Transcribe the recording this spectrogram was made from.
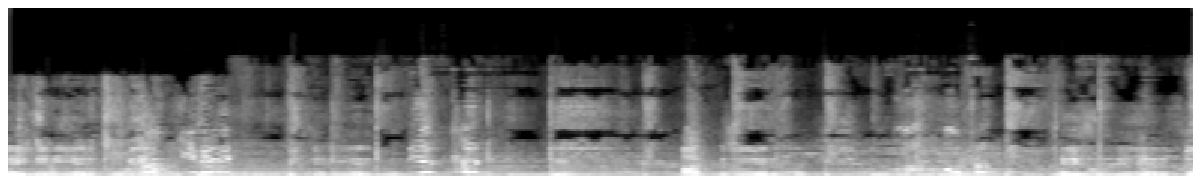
Elinin yarısı. Teknenin yarısı. 60'ın yarısı. 500'ün yarısı.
